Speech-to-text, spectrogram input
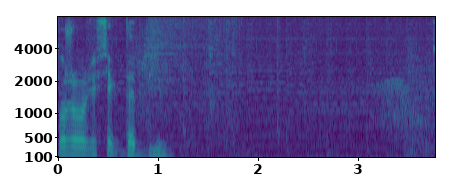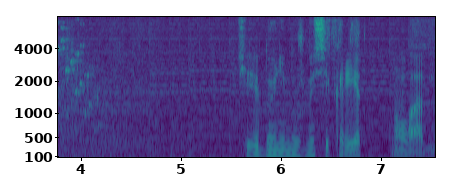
Тоже вроде всех добил. Очередной ненужный секрет. Ну ладно.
